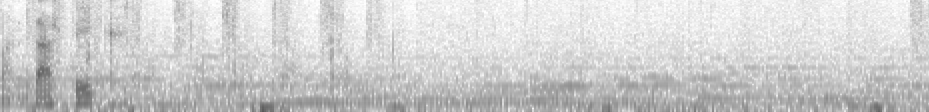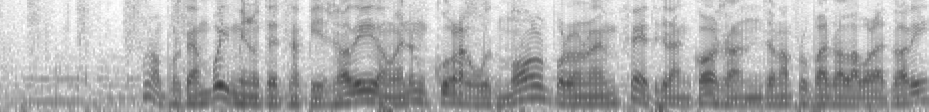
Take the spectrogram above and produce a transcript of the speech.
Fantàstic. Bueno, portem 8 minutets d'episodi, de moment hem corregut molt, però no hem fet gran cosa, ens hem apropat al laboratori.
